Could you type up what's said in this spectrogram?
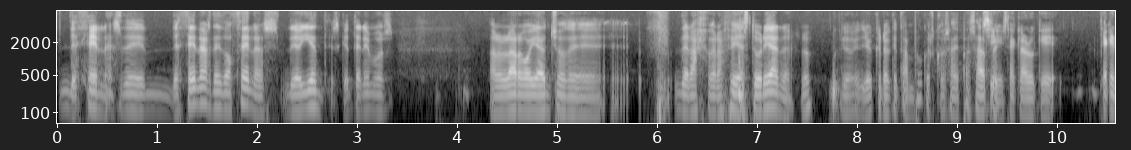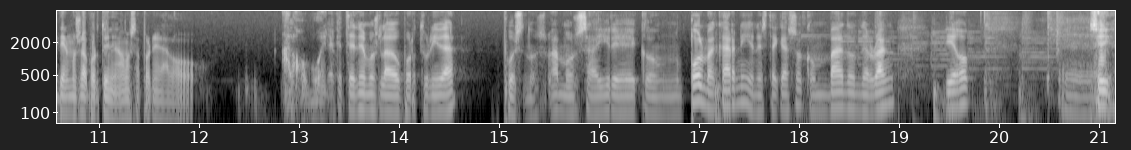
decenas de decenas de docenas de oyentes que tenemos a lo largo y ancho de, de la geografía asturiana, ¿no? Yo, yo creo que tampoco es cosa de pasarse. Sí, está claro que ya que tenemos la oportunidad vamos a poner algo, algo bueno. Ya que tenemos la oportunidad, pues nos vamos a ir eh, con Paul McCartney, en este caso con Band on the Run. Diego. eh, Sí,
